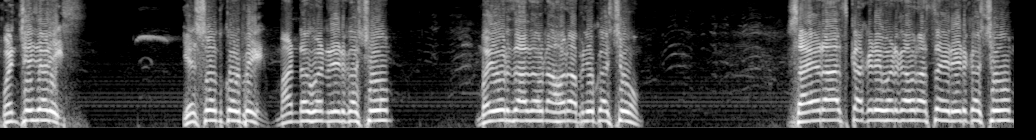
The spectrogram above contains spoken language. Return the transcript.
पंचेचाळीस. यशवंत कोळपे मांडवगण रेड काश्योम मयूर जाधव नाहोरा ब्ल्यू काश्योम सायराज काकडे वडगाव रास्ता रेड काश्योम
